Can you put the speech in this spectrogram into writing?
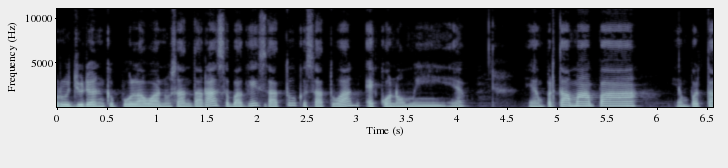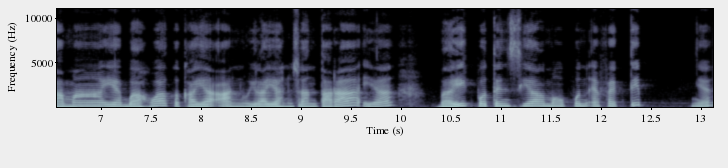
perwujudan kepulauan Nusantara sebagai satu kesatuan ekonomi ya. Yang pertama apa? Yang pertama ya bahwa kekayaan wilayah Nusantara ya baik potensial maupun efektif ya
